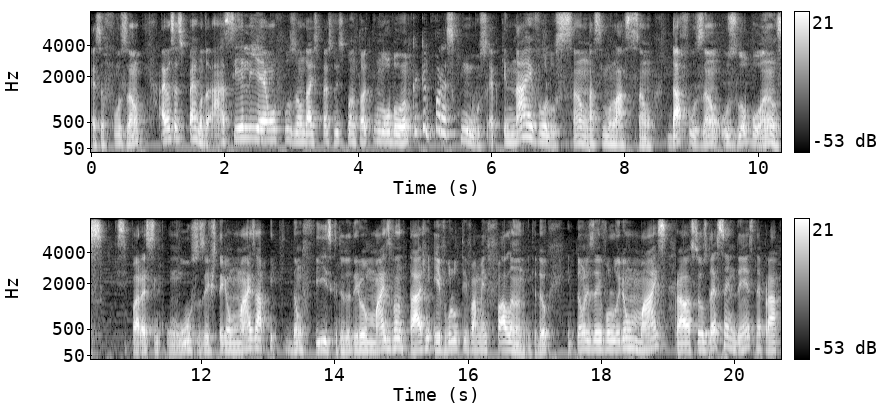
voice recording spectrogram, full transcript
essa fusão. Aí você se pergunta, ah, se ele é uma fusão da espécie do espantóide com o loboan, por que, é que ele parece com o urso? É porque na evolução, na simulação da fusão, os loboans que se parecem com ursos, eles teriam mais aptidão física, entendeu? teriam mais vantagem evolutivamente falando, entendeu? Então eles evoluíram mais para seus descendentes, né? Para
